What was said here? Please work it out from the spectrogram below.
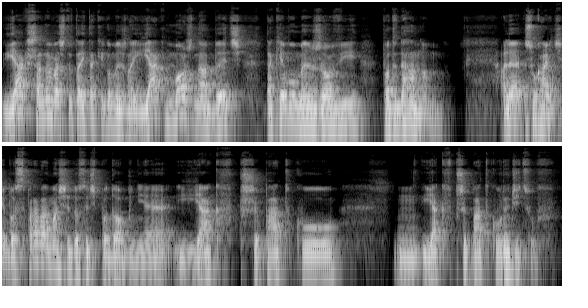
Jak szanować tutaj takiego męża? Jak można być takiemu mężowi poddaną? Ale słuchajcie, bo sprawa ma się dosyć podobnie jak w przypadku mm, jak w przypadku rodziców.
